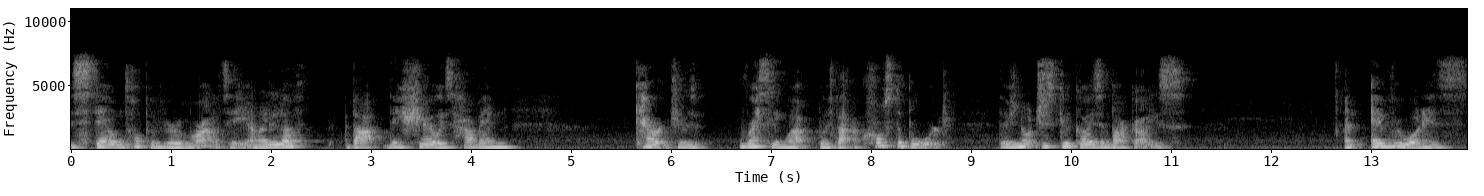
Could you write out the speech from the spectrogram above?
stay on top of your own morality. And I love that this show is having characters wrestling with that across the board there's not just good guys and bad guys. And everyone is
